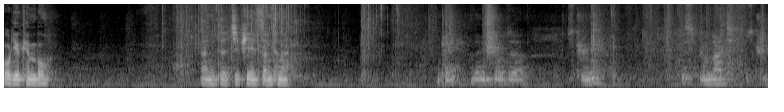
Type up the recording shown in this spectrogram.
audio cable and uh, GPS antenna. Okay, let me show the screen. This blue light screen.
